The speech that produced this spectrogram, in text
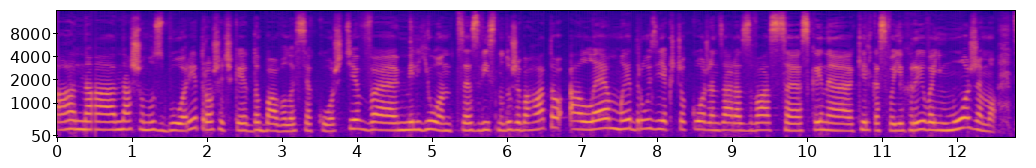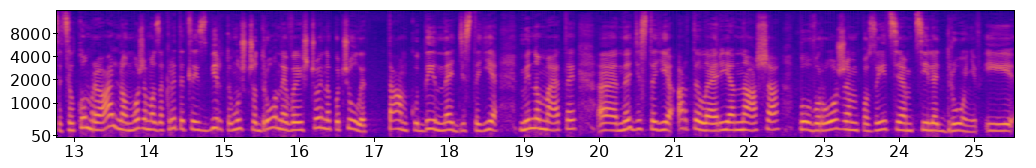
А на нашому зборі трошечки додавалося коштів. Е, Мільйон це, звісно, дуже багато. Але ми, друзі, якщо кожен зараз з вас е, скине кілька своїх гривень, можемо це цілком реально можемо закрити цей збір, тому що дрони ви щойно почули. Там, куди не дістає міномети, е, не дістає артилерія наша по ворожим позиціям цілять дронів і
